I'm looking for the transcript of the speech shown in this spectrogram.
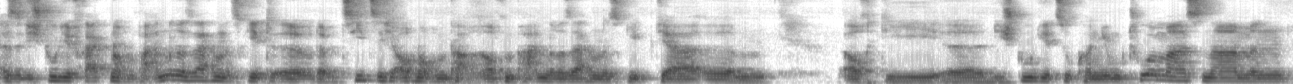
also die Studie fragt noch ein paar andere Sachen. Es geht äh, oder bezieht sich auch noch ein paar, auf ein paar andere Sachen. Es gibt ja ähm, auch die, äh, die Studie zu Konjunkturmaßnahmen,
